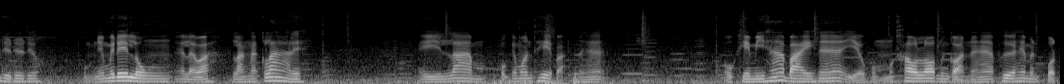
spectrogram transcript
เดี๋ยวเดี๋ยวเดี๋ยวผมยังไม่ได้ลงอะไรวะลังนักล่าเลยไอ้ล่ามโปเกมอนเทพอะนะฮะ โอเคมี 5 ใบนะฮะเดี๋ยวผมเข้ารอบนึงก่อนนะฮะเพื่อให้มันปลด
